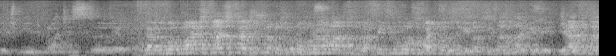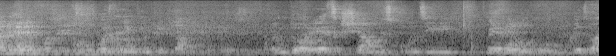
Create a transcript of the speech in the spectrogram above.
Deci mie îmi place să... Dacă vă place, dați să faceți lucruri, să vă mâna noastră. Ar fi frumos să faceți lucruri, să faceți Era atât de bine. Am fost direct implicat. Îmi doresc și am discuții mereu cu câțiva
